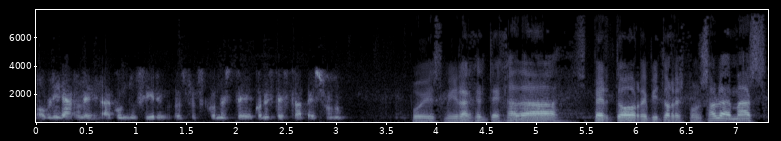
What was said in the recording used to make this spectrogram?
obligarle a conducir pues, pues con este con este extrapeso ¿no? Pues Miguel Ángel Tejada, experto, repito, responsable además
